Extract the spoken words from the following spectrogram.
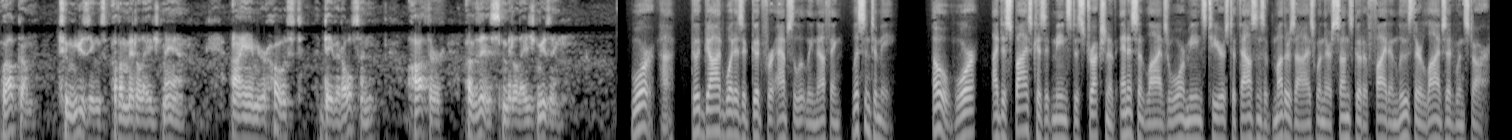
Welcome to Musings of a Middle Aged Man. I am your host, David Olson, author of this middle aged musing. War, huh? Good God, what is it good for absolutely nothing? Listen to me. Oh, war, I despise because it means destruction of innocent lives. War means tears to thousands of mothers' eyes when their sons go to fight and lose their lives. Edwin Starr.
